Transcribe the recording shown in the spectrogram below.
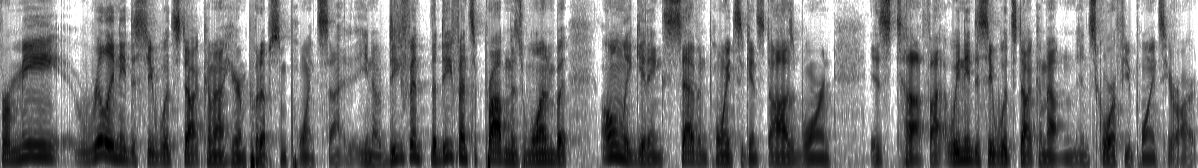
for me, really need to see Woodstock come out here and put up some points. I, you know, defense. The defensive problem is one, but only getting seven points against Osborne is tough. I, we need to see Woodstock come out and, and score a few points here, Art.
